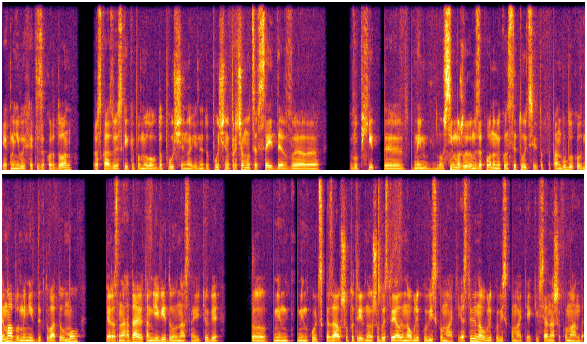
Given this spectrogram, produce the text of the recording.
як мені виїхати за кордон, розказує, скільки помилок допущено і не допущено. Причому це все йде в, в обхід е, ну, всім можливим законом і конституцією. Тобто пан Бубликов не мав би мені диктувати умов. Ще раз нагадаю, там є відео у нас на Ютубі, що Мін, Мінкульт сказав, що потрібно, щоб ви стояли на обліку в військкоматі. Я стою на обліку в військкоматі, як і вся наша команда.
